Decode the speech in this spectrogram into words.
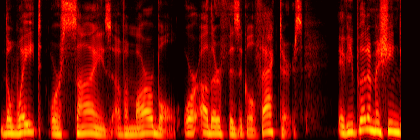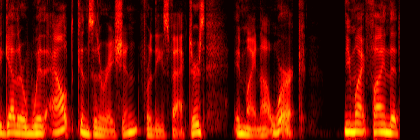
the weight or size of a marble, or other physical factors. If you put a machine together without consideration for these factors, it might not work. You might find that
